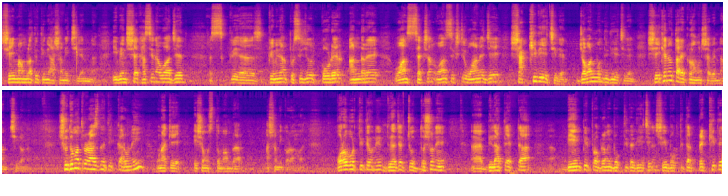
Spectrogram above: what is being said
সেই মামলাতে তিনি আসামি ছিলেন না। Even Sheikh Hasina Wazed criminal procedure কোডের আন্ডারে ওয়ান সেকশন ওয়ান সিক্সটি ওয়ানে যে সাক্ষী দিয়েছিলেন, জবানবন্দি দিয়েছিলেন, সেইখানেও তারেক রহমান সাহেবের নাম ছিল না। শুধুমাত্র রাজনৈতিক কারণেই ওনাকে এই সমস্ত মামলার আসামি করা হয়। পরবর্তীতে উনি দুই হাজার চোদ্দ সনে বিলাতে একটা বিএনপির প্রোগ্রামে বক্তৃতা দিয়েছিলেন। সেই বক্তৃতার প্রেক্ষিতে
